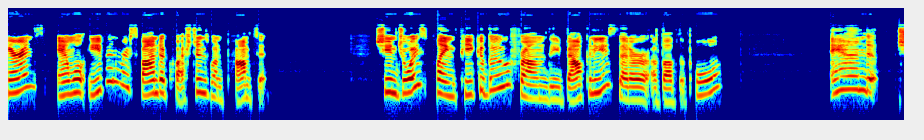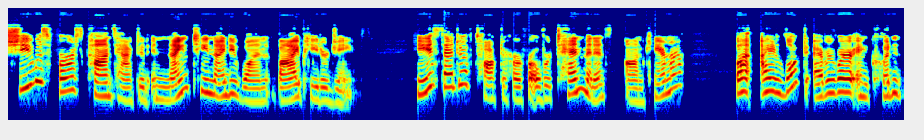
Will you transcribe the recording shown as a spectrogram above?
parents and will even respond to questions when prompted. She enjoys playing peekaboo from the balconies that are above the pool. And she was first contacted in 1991 by Peter James. He is said to have talked to her for over 10 minutes on camera, but I looked everywhere and couldn't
